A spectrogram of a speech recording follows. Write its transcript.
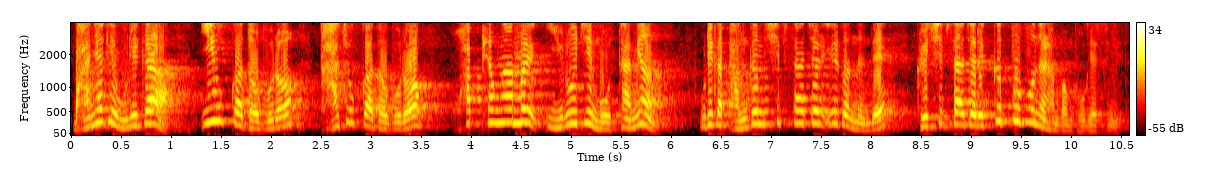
만약에 우리가 이웃과 더불어 가족과 더불어 화평함을 이루지 못하면 우리가 방금 14절 읽었는데 그 14절의 끝부분을 한번 보겠습니다.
